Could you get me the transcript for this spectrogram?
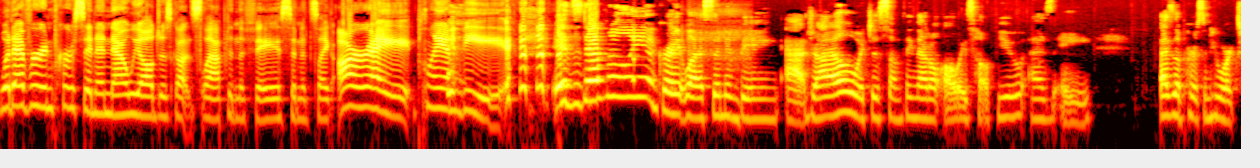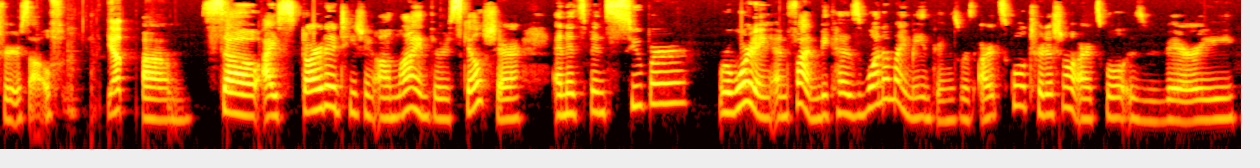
whatever in person, and now we all just got slapped in the face, and it's like, all right, Plan B. it's definitely a great lesson in being agile, which is something that'll always help you as a as a person who works for yourself. Yep. Um, so I started teaching online through Skillshare, and it's been super rewarding and fun because one of my main things was art school. Traditional art school is very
